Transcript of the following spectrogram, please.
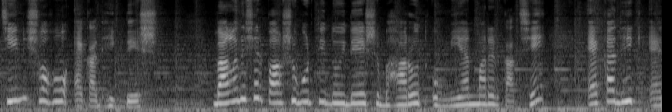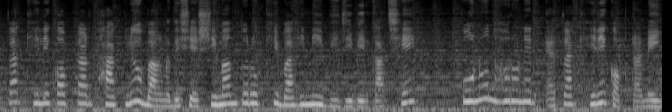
চীন সহ একাধিক দেশ। বাংলাদেশের পার্শ্ববর্তী দুই দেশ, ভারত ও মিয়ানমারের কাছে একাধিক অ্যাটাক হেলিকপ্টার থাকলেও বাংলাদেশের সীমান্তরক্ষী বাহিনী বিজিবির কাছে কোনো ধরনের অ্যাটাক হেলিকপ্টার নেই।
